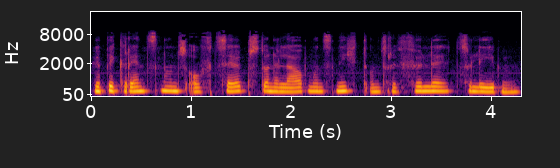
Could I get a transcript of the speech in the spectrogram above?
Wir begrenzen uns oft selbst und erlauben uns nicht, unsere Fülle zu leben.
